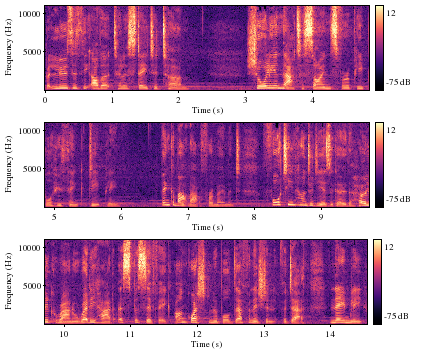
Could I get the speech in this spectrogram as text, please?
but loses the other till a stated term. Surely in that are signs for a people who think deeply. Think about that for a moment. 1400 years ago, the Holy Quran already had a specific, unquestionable definition for death, namely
